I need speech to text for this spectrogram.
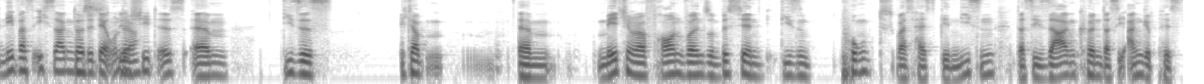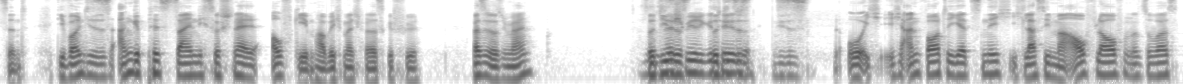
Nee, was ich sagen Das- würde, der ja. Unterschied ist, ähm, dieses, ich glaube, ähm, Mädchen oder Frauen wollen so ein bisschen diesen Punkt, was heißt genießen, dass sie sagen können, dass sie angepisst sind. Die wollen dieses angepisst sein nicht so schnell aufgeben, habe ich manchmal das Gefühl. Weißt du, was ich meine? So dieses, schwierige so These. dieses, dieses, oh, ich, ich antworte jetzt nicht, ich lasse ihn mal auflaufen und sowas.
